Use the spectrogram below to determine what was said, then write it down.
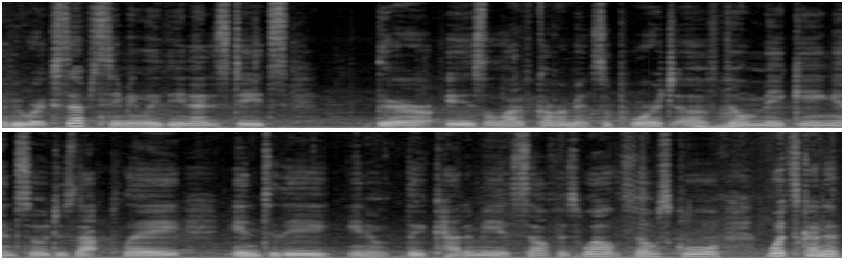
everywhere except seemingly the United States, there is a lot of government support of filmmaking, and so does that play into the you know the academy itself as well, the film school? What's kind of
